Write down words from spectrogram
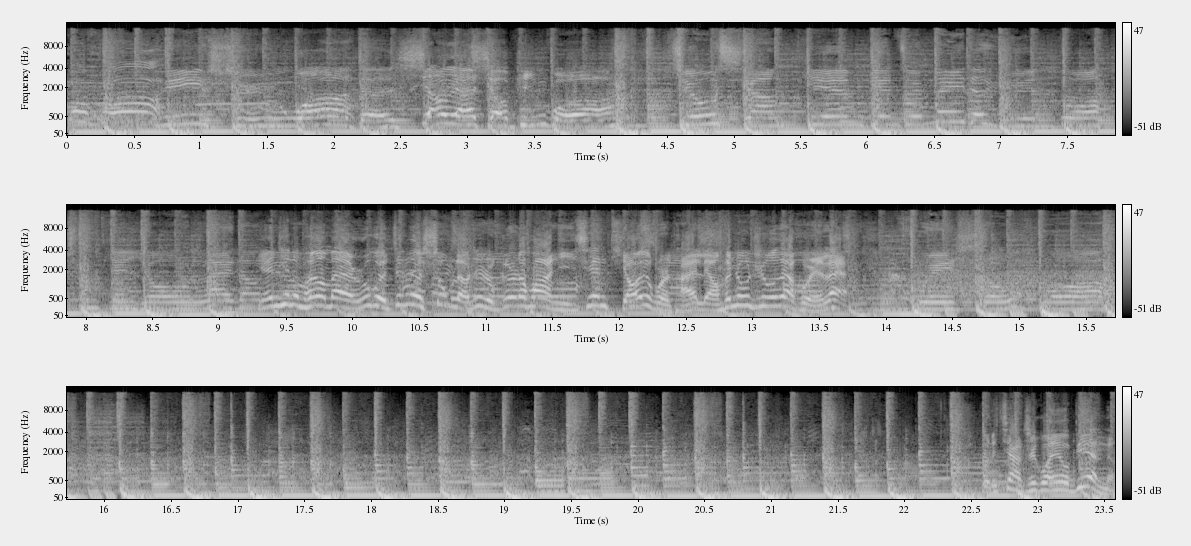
火火。你是我的小呀小苹果。就像天边最美的云朵，春天又来到，年轻的朋友们，如果真的受不了这首歌的话，你先调一会儿台，两分钟之后再回来。会收获。价值观要变呢。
